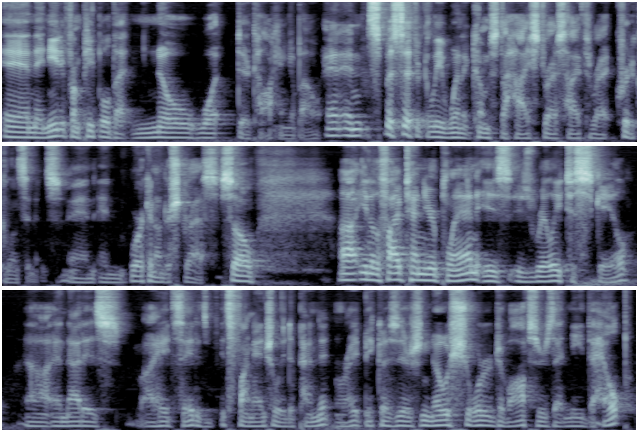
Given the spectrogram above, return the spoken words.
and they need it from people that know what they're talking about, and and specifically when it comes to high stress, high threat, critical incidents, and and working under stress. So, uh, you know, the five ten year plan is is really to scale, uh, and that is I hate to say it, it's, it's financially dependent, right? Because there's no shortage of officers that need the help.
